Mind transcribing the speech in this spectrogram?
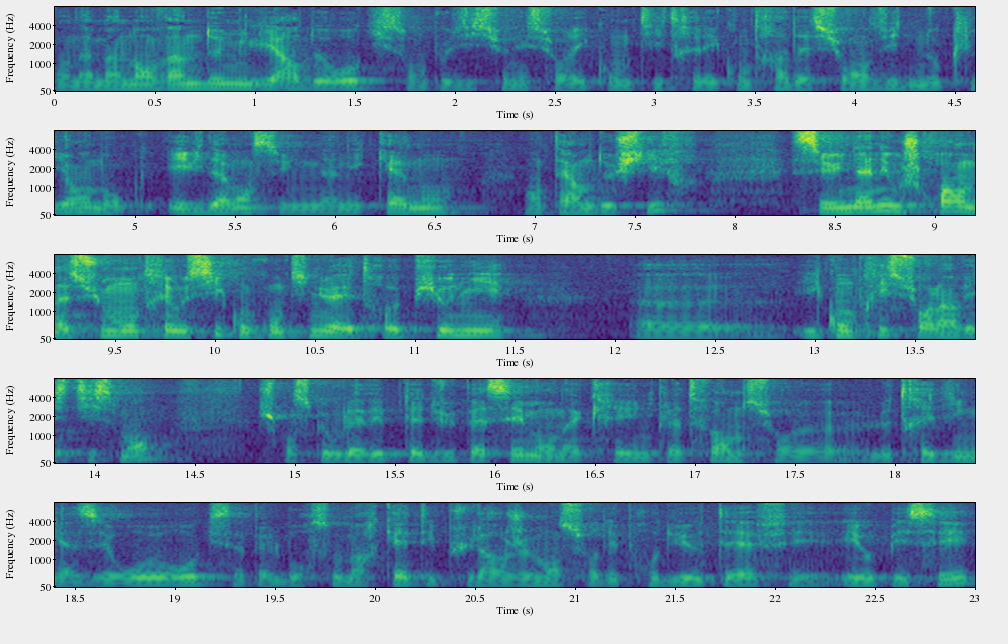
on a maintenant 22 milliards d'euros qui sont positionnés sur les comptes titres et les contrats d'assurance vie de nos clients. Donc évidemment, c'est une année canon en termes de chiffres. C'est une année où je crois on a su montrer aussi qu'on continue à être pionnier y compris sur l'investissement. Je pense que vous l'avez peut-être vu passer, mais on a créé une plateforme sur le, trading à 0 euros qui s'appelle Bourso Market et plus largement sur des produits ETF et, OPC.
